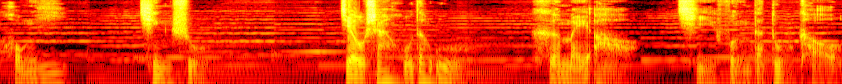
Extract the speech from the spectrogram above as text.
红衣、青树、九山湖的雾。和梅奥起风的渡口，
